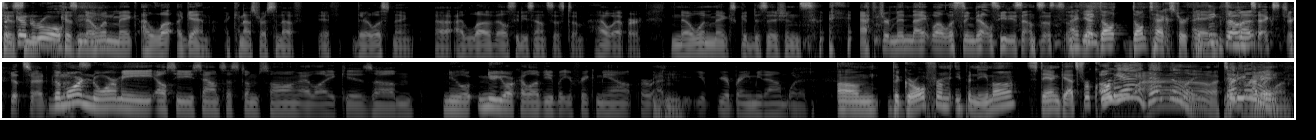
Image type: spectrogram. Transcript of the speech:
the, That's a good rule. because no one make I love again I cannot stress enough if they're listening uh, I love LCD sound system however no one makes good decisions after midnight while listening to LCD sound system I Yeah, think- don't don't text her, King. think the don't mo- text her that's right The more folks. normie LCD sound system song I like is um, New New York, I love you, but you're freaking me out, or Mm-hmm. you're, you're bringing me down, whatever. Um, the girl from Ipanema, Stan Getz recording. Oh recording. yeah, definitely. that's a pretty I good definitely. mean, one.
